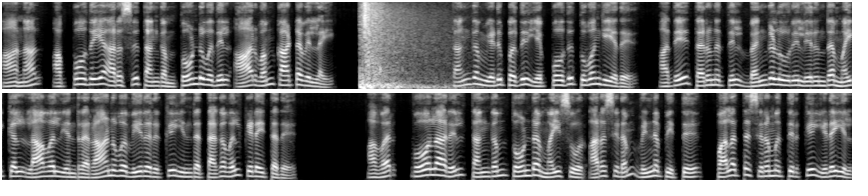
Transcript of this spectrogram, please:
ஆனால் அப்போதைய அரசு தங்கம் தோண்டுவதில் ஆர்வம் காட்டவில்லை. தங்கம் எடுப்பது எப்போது துவங்கியது? அதே தருணத்தில் பெங்களூரில் இருந்த மைக்கேல் லாவல் என்ற இராணுவ வீரருக்கு இந்த தகவல் கிடைத்தது. அவர் கோலாரில் தங்கம் தோண்ட மைசூர் அரசிடம் விண்ணப்பித்து பலத்த சிரமத்திற்கு இடையில்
